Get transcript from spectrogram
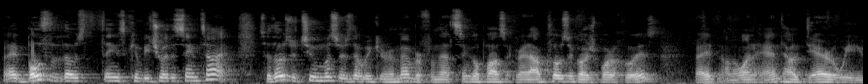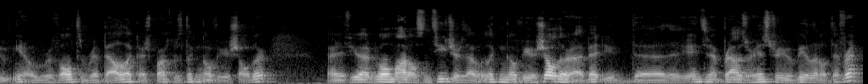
Right? Both of those things can be true at the same time. So those are two musars that we can remember from that single pasuk. Right? How close Akash Baruch Hu is. Right? On the one hand, how dare we, you know, revolt and rebel? Akash Baruch Hu is looking over your shoulder. Right? If you had role models and teachers that were looking over your shoulder, I bet you the, uh, the internet browser history would be a little different.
